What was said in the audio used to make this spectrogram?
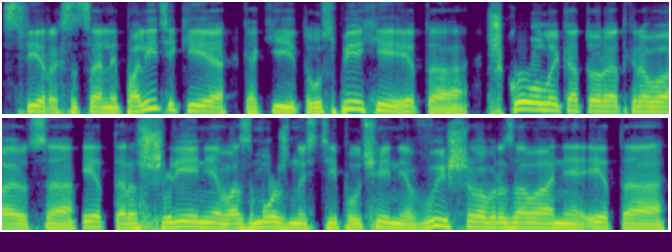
сферах социальной политики какие-то успехи, это школы, которые открываются, это расширение возможностей получения высшего образования, это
